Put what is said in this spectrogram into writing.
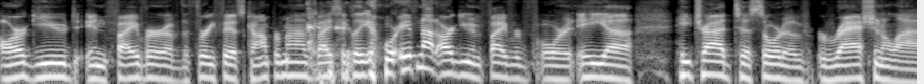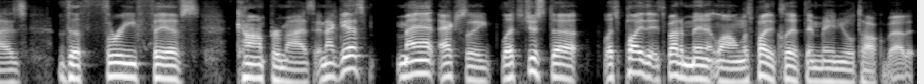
argued in favor of the three fifths compromise, basically, or if not argue in favor for it, he uh, he tried to sort of rationalize the three fifths compromise. And I guess Matt, actually, let's just uh, let's play the. It's about a minute long. Let's play the clip, then me and you'll talk about it.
